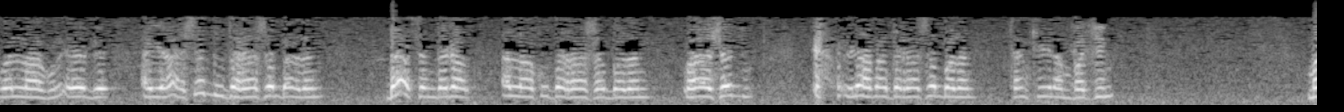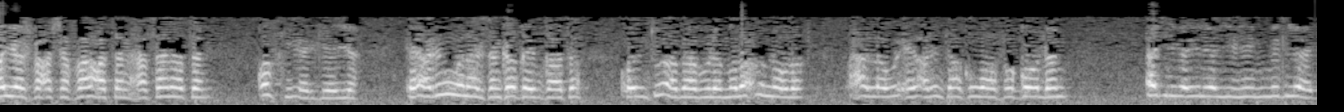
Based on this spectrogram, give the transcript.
والله إيب أي أشد دراسة بعداً بأساً دقال الله دراسة بعداً وأشد إله دراسة بعداً تنكيلاً بجن ما يشفع شفاعة حسنة قفك إرجيه la wixii arrintaa ku waafaqoo dhan ajrigay leeyihiin mid leeg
